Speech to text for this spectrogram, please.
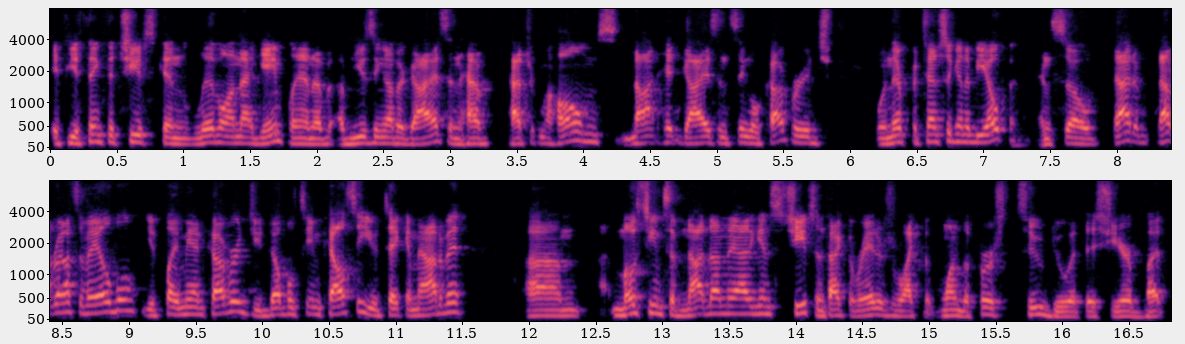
if you think the Chiefs can live on that game plan of, of using other guys and have Patrick Mahomes not hit guys in single coverage when they're potentially going to be open. And so that that route's available. You play man coverage, you double team Kelce, you take him out of it. Um, most teams have not done that against Chiefs. In fact, the Raiders were like one of the first to do it this year. But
